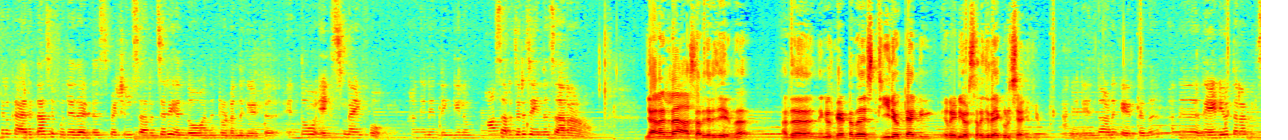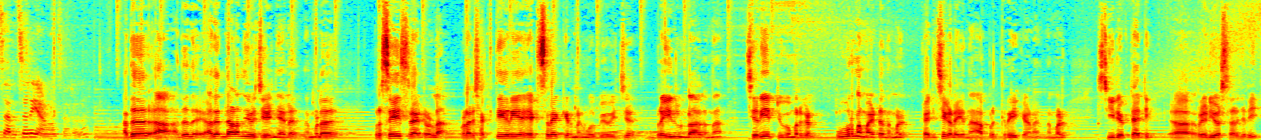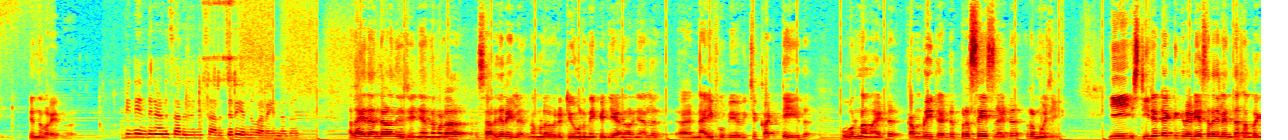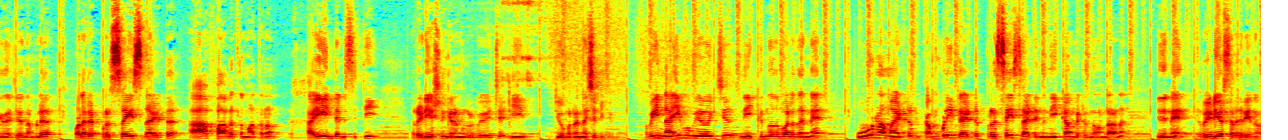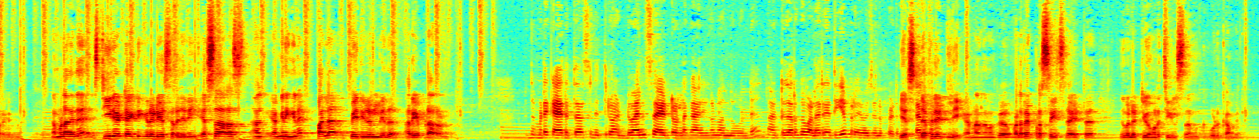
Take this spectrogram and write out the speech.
Sir Caritas പുതിയതായിട്ട് special surgery എന്തോ വന്നിട്ടുണ്ടെന്ന് കേട്ട് എന്തോ എക്സ് നൈഫോ അങ്ങനെ എന്തെങ്കിലും ആ സർജറി ചെയ്യുന്ന സാറാണോ? ഞാനല്ല ആ സർജറി ചെയ്യുന്നത്. അത് നിങ്ങൾ കേട്ടത് സ്റ്റീരിയോടാറ്റിക് റേഡിയോ സർജറിയെ കുറിച്ചായിരിക്കും. അങ്ങനെ എന്താണ് കേട്ടത്? അത് റേഡിയോ തെറാപ്പിക് സർജറി ആണോ സാർ അത്? അത് അത് അതെന്താണെന്ന് ചോദിച്ചു കഴിഞ്ഞാൽ നമ്മൾ പ്രിസൈസ്ഡ് ആയിട്ടുള്ള വളരെ ശക്തിയേറിയ എക്സ്റേ കിരണങ്ങൾ ഉപയോഗിച്ച് ബ്രെയിനിൽ ഉണ്ടാകുന്ന ചെറിയ ട്യൂമറുകൾ പൂർണമായിട്ട് നമ്മൾ കരിച്ചു കളയുന്ന ആ പ്രക്രിയക്കാണ് നമ്മൾ സ്റ്റീരിയോടാറ്റിക് റേഡിയോ സർജറി എന്ന് പറയുന്നത്. പിന്നെ എന്തിനാണ് സാർ ഇതിന് സർജറി എന്ന് പറയുന്നത്? അതായത് എന്താണെന്ന് വെച്ച് കഴിഞ്ഞാൽ നമ്മൾ സർജറിയിൽ നമ്മൾ ഒരു ട്യൂമർ നീക്കം ചെയ്യാന്ന് പറഞ്ഞാൽ നൈഫ് ഉപയോഗിച്ച് കട്ട് ചെയ്ത് പൂർണമായിട്ട് കംപ്ലീറ്റ് ആയിട്ട് പ്രിസൈസ്ഡ് ആയിട്ട് റിമൂവ് ചെയ്യും. ഈ സ്റ്റീരിയോടാക്ടിക് റേഡിയോ സർജറിയിൽ എന്താ സംഭവിക്കുന്നത് വെച്ചാൽ നമ്മൾ വളരെ പ്രിസൈസ്ഡ് ആയിട്ട് ആ ഭാഗത്ത് മാത്രം ഹൈ ഇന്റൻസിറ്റി റേഡിയേഷൻ കിരണങ്ങൾ ഉപയോഗിച്ച് ഈ ട്യൂമറിനെ നശിപ്പിക്കും അപ്പോൾ ഈ നൈഫ് ഉപയോഗിച്ച് നീക്കുന്നത് പോലെ തന്നെ പൂർണമായിട്ടും കംപ്ലീറ്റ് ആയിട്ട് പ്രിസൈസ് ആയിട്ട് ഇതിനെ നീക്കാൻ പറ്റുന്നതുകൊണ്ടാണ് ഇതിനെ റേഡിയോ സർജറി എന്ന് പറയുന്നത്. നമ്മളതിനെ stereotactic radio surgery S R S അങ്ങനെ ഇങ്ങനെ പല പേരുകളിൽ ഇത് അറിയപ്പെടാറുണ്ട്. നമ്മുടെ കാര്യത്താസിൽ ഇത്ര അഡ്വാൻസ് ആയിട്ടുള്ള കാര്യങ്ങൾ വന്നുകൊണ്ട് നാട്ടുകാർക്ക് വളരെയധികം പ്രയോജനപ്പെടും യെസ് ഡെഫിനറ്റ്ലി കാരണം നമുക്ക് വളരെ പ്രസൈസ്ഡ് ആയിട്ട് ഇതുപോലെ ട്യൂമർ ചികിത്സ നമുക്ക് കൊടുക്കാൻ പറ്റും.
